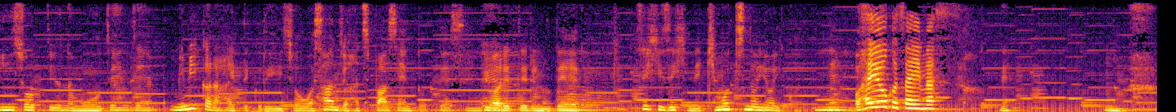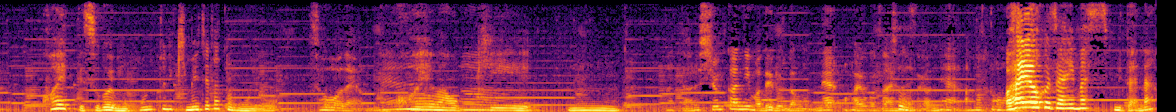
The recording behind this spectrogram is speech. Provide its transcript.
うん。印象っていうのも全然耳から入ってくる印象は38%って言われてるのでうん。ぜひぜひね気持ちの良い声、ね。うん。おはようございます、ね。うん、声ってすごいもう本当に決め手だと思うよそうだよね。声は大きい、うん。だってある瞬間に今出るんだもんね。おはようございますがね。あのトーンおはようございます。みたいな。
